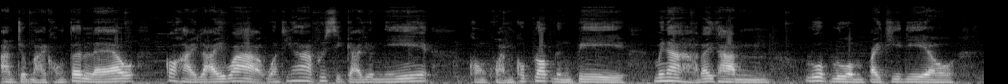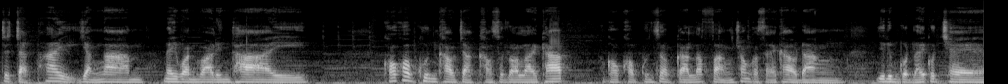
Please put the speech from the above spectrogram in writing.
อ่านจดหมายของเติ้ลแล้ว ก็ไฮไลท์ว่าวันที่ 5 พฤศจิกายนนี้ ของขวัญครบรอบหนึ่งปี ไม่น่าหาได้ทัน รวบรวมไปทีเดียว จะจัดให้อย่างงามในวันวาเลนไทน์ ขอขอบคุณข่าวจากข่าวสดออนไลน์ครับ ขอขอบคุณสำหรับการรับฟังช่องกระแสข่าวดัง อย่าลืมกดไลค์กดแชร์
